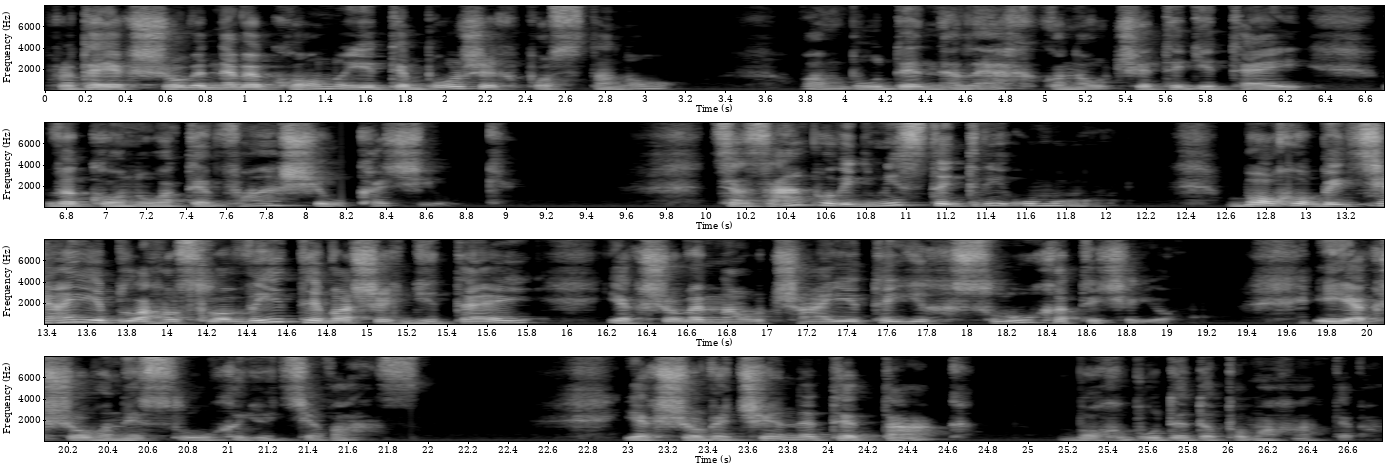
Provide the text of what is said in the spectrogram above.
Проте, якщо ви не виконуєте Божих постанов, вам буде нелегко навчити дітей виконувати ваші указівки. Ця заповідь містить дві умови. Бог обіцяє благословити ваших дітей, якщо ви навчаєте їх слухатися Його, і якщо вони слухаються вас. Якщо ви чините так, Бог буде допомагати вам.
